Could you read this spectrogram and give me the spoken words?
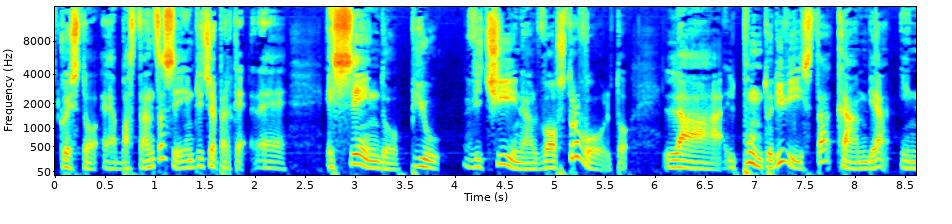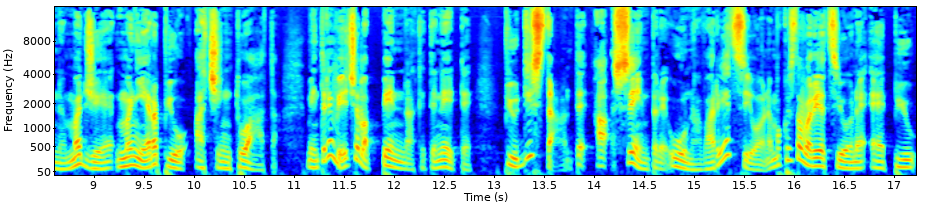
Questo è abbastanza semplice perché eh, essendo più vicina al vostro volto, la, il punto di vista cambia in magie, maniera più accentuata, mentre invece la penna che tenete più distante ha sempre una variazione, ma questa variazione è più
